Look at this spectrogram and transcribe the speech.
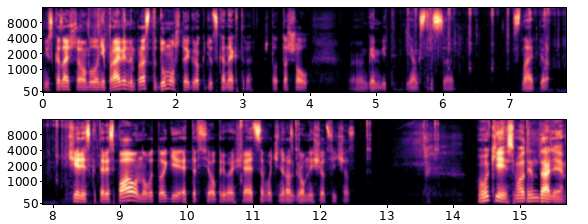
Не сказать, что оно было неправильным, просто думал, что игрок идет с коннектора. Что отошел э, Gambit Youngsters снайпер через КТ респаун, но в итоге это все превращается в очень разгромный счет сейчас. Окей, смотрим далее.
